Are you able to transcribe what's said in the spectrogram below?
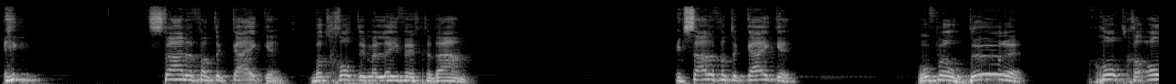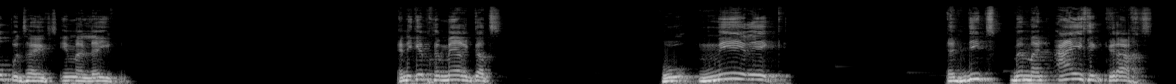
Ik sta ervan te kijken wat God in mijn leven heeft gedaan. Ik sta ervan te kijken hoeveel deuren God geopend heeft in mijn leven. En ik heb gemerkt dat hoe meer ik het niet met mijn eigen kracht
